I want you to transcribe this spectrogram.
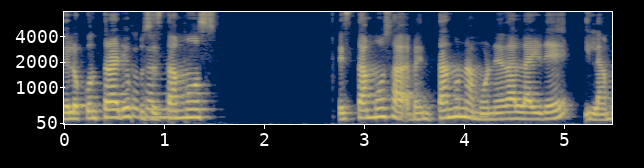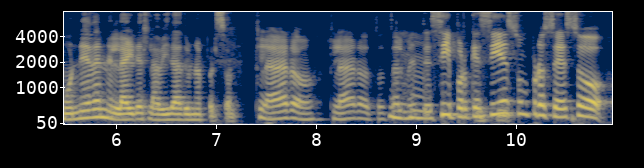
De lo contrario, pues estamos, estamos aventando una moneda al aire y la moneda en el aire es la vida de una persona. Claro, claro, totalmente. Sí, porque sí es un proceso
